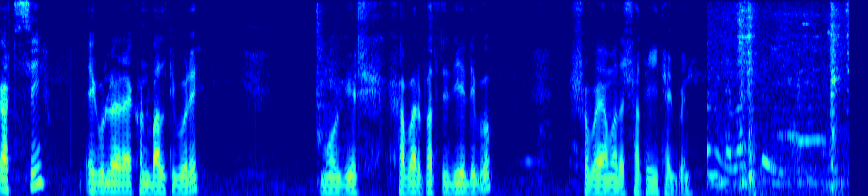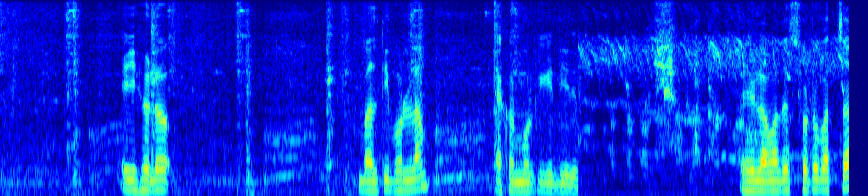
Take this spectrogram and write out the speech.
কাটছি। এগুলোর এখন বালতি ভরে মুরগির খাবার পাত্রে দিয়ে দেব। সবাই আমাদের সাথেই থাকবেন। এই হলো বালতি ভরলাম, এখন মুরগিকে দিয়ে দেব। এই হলো আমাদের ছোট বাচ্চা,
